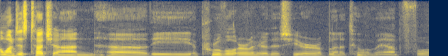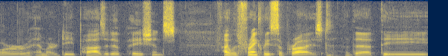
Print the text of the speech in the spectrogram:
I want to just touch on uh, the approval earlier this year of blinatumomab for MRD positive patients. I was frankly surprised that the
